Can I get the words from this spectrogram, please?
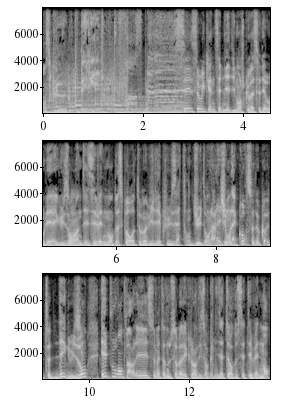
France Bleu, Berry. C'est ce week-end samedi et dimanche que va se dérouler à Aiguzon un des événements de sport automobile les plus attendus dans la région, la course de côte d'Aiguzon. Et pour en parler, ce matin nous sommes avec l'un des organisateurs de cet événement.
